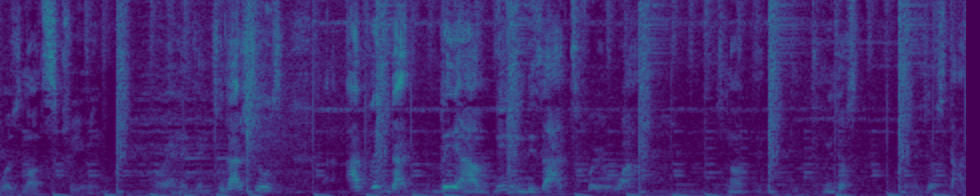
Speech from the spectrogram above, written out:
was not screaming or anything. So that shows. I think that they have been in this act for a while. It's not. It, it didn't just didn't just start.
